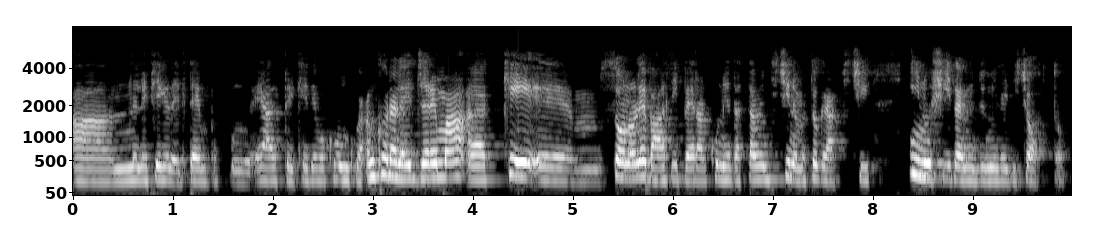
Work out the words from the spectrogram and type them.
a Nelle pieghe del tempo e altri che devo comunque ancora leggere, ma eh, che eh, sono le basi per alcuni adattamenti cinematografici in uscita nel 2018.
